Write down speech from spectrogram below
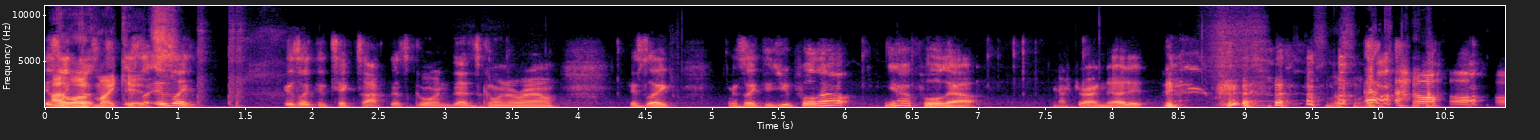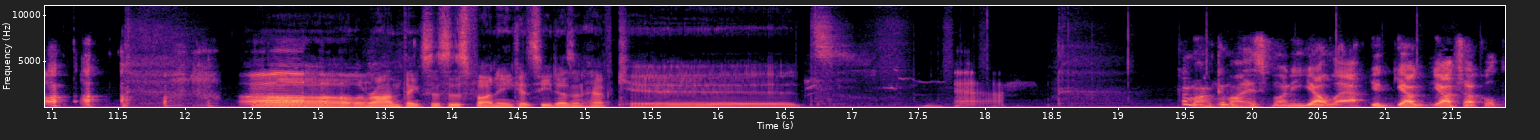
it's I like love the- my it's kids. like- It's like it's like the TikTok that's going that's going around. It's like it's like, did you pull out? Yeah, I pulled out after I nutted. oh, Oh, LeRon thinks this is funny because he doesn't have kids. Yeah. come on, come on, it's funny. Y'all laugh. Y- y'all y'all chuckled.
